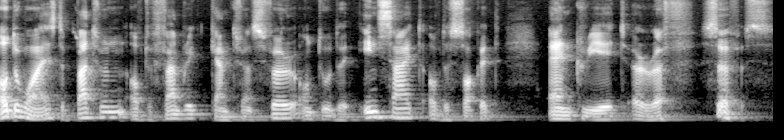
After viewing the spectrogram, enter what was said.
Otherwise, the pattern of the fabric can transfer onto the inside of the socket and create a rough surface.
